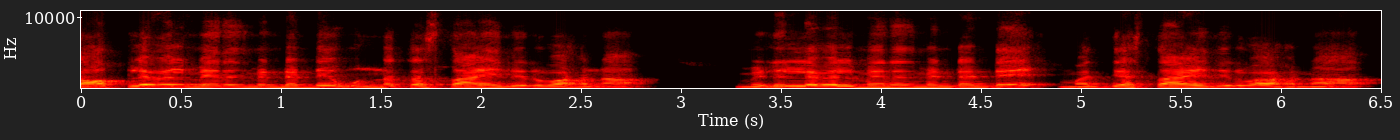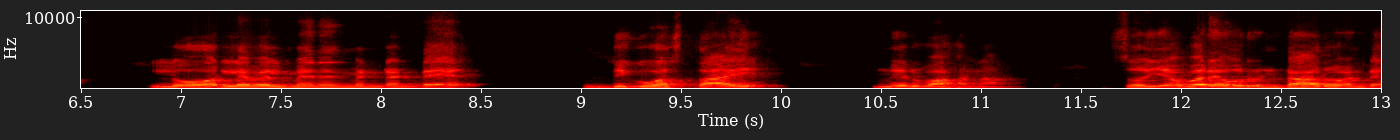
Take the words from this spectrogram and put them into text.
టాప్ లెవెల్ మేనేజ్మెంట్ అంటే ఉన్నత స్థాయి నిర్వహణ మిడిల్ లెవెల్ మేనేజ్మెంట్ అంటే మధ్యస్థాయి నిర్వహణ లోవర్ లెవెల్ మేనేజ్మెంట్ అంటే దిగువ స్థాయి నిర్వహణ. సో ఎవరెవరు ఉంటారు అంటే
